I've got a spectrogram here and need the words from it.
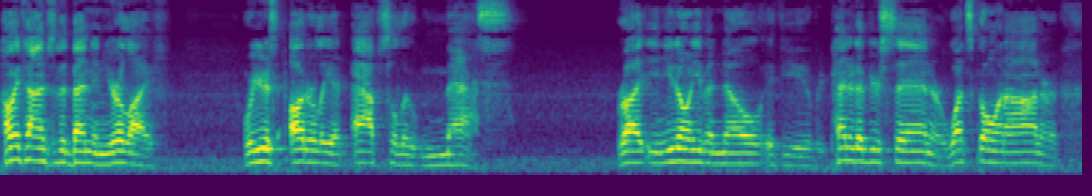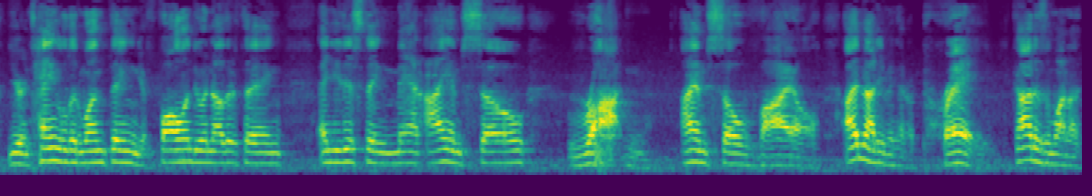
How many times have it been in your life where you're just utterly an absolute mess. Right? And you don't even know if you've repented of your sin or what's going on, or you're entangled in one thing and you fall into another thing, and you just think, man, I am so rotten. I am so vile. I'm not even going to pray. God doesn't want to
